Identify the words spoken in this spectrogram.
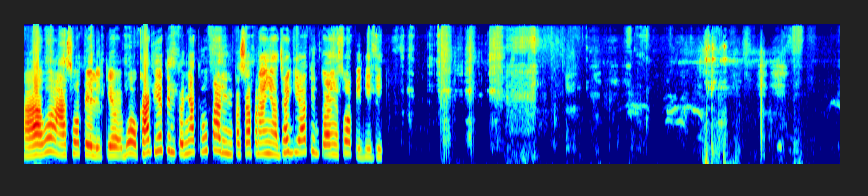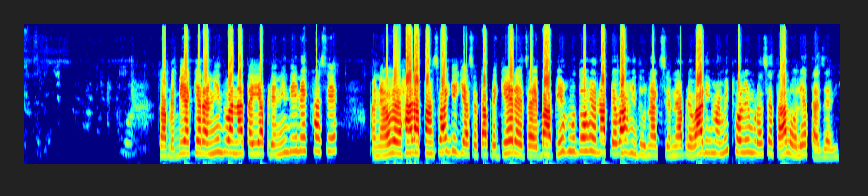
હા હો આ સોંપેલી કહેવાય. બહુ ખાટી હતી ને તો ત્યાંથી ઉપાડીને પછી આપણે અહીંયા જગ્યા હતી ને તો અહીંયા સોંપી દીધી. તો આપણે બે કેરા નીંદવાના હતા એ આપણે નીંદીને નાખાશે. અને હવે સાડા પાંચ વાગી ગયા છે, તો આપણે ઘેરે જાય. બા ભેહું દોહે ને આપણે વાહિંદું નાખશે. અને આપણે વાડીમાં મીઠો લીમડો છે, તો હાલો લેતા જાવી.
